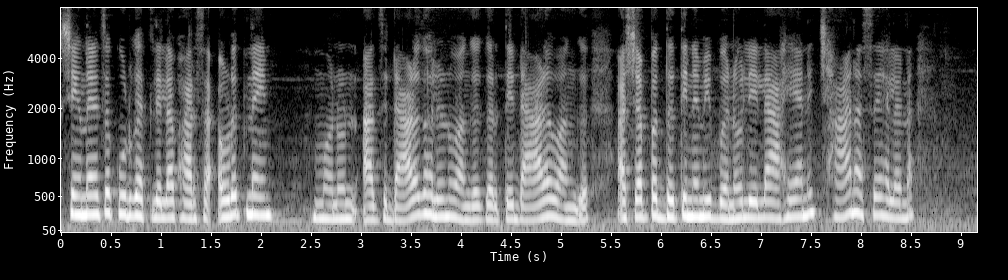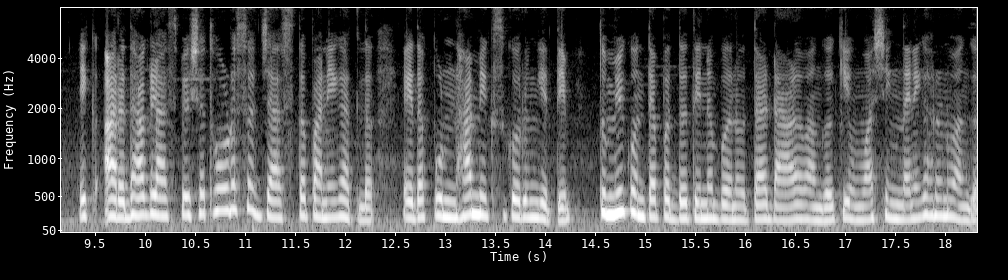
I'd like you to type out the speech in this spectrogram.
शेंगदाण्याचा कूट घातलेला फारसा आवडत नाही. म्हणून आज डाळ घालून वांगं करते. डाळ वांग अशा पद्धतीने मी बनवलेलं आहे. आणि छान असं ह्याला ना एक अर्धा ग्लासपेक्षा थोडंसं जास्त पाणी घातलं एकदा पुन्हा मिक्स करून घेते. तुम्ही कोणत्या पद्धतीनं बनवता? डाळ वांगं किंवा शेंगदाणे घालून वांगं?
